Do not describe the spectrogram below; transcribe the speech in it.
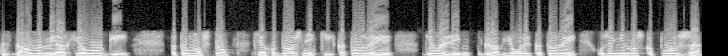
с данными археологии, потому что те художники, которые делали гравюры, которые уже немножко позже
